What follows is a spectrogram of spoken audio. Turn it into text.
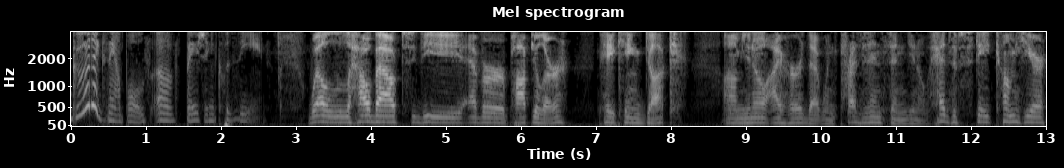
good examples of Beijing cuisine? Well, how about the ever popular Peking duck? Um, you know, I heard that when presidents and, you know, heads of state come here,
